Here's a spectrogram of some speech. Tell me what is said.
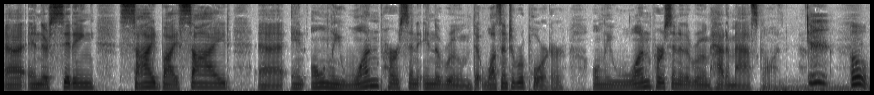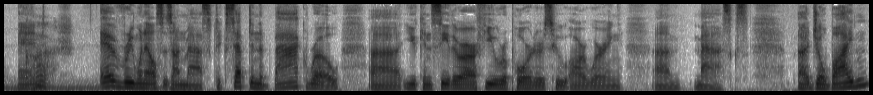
uh, and they're sitting side by side uh, and only one person in the room that wasn't a reporter only one person in the room had a mask on Oh, And- gosh. Everyone else is unmasked except in the back row uh, you can see there are a few reporters who are wearing um, masks uh, joe biden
